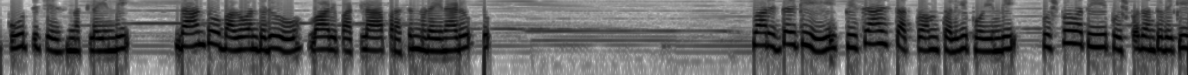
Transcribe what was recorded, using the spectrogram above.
పూర్తి చేసినట్లయింది. దాంతో భగవంతుడు వారి పట్ల ప్రసన్నుడైనాడు. వారిద్దరికి పిశాచ్ తత్వం తొలగిపోయింది. పుష్పవతి పుష్పదంతుడికి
